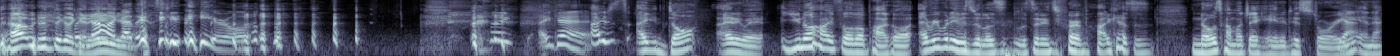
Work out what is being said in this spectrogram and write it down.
now we didn't think like But an now I eight got think an eight year old. Like, I can't. I just I don't. Anyway, you know how I feel about Paco. Everybody who's been lis- listening to our podcast is, knows how much I hated his story, Yeah. and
